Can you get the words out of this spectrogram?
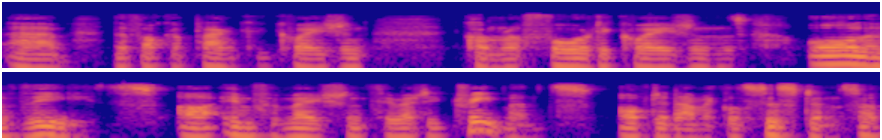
um, the Fokker-Planck equation, Kolmogorov forward equations. All of these are information theoretic treatments of dynamical systems. So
